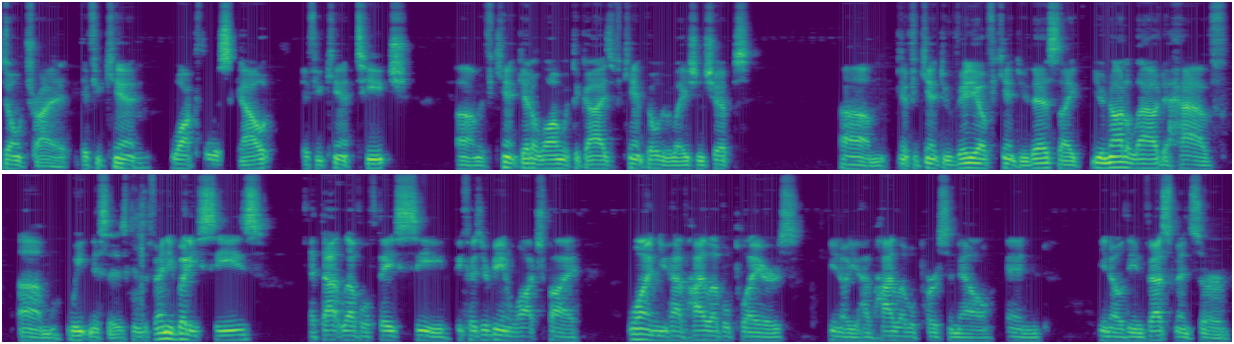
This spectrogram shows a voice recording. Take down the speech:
don't try it. If you can't Mhm. walk through a scout, if you can't teach, um, if you can't get along with the guys, if you can't build relationships, um, if you can't do video, if you can't do this, like you're not allowed to have um, weaknesses. Because if anybody sees at that level, if they see because you're being watched by one, you have high level players, you know, you have high level personnel, and you know the investments are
